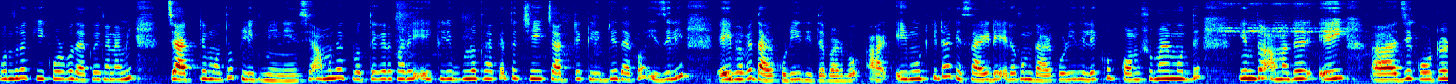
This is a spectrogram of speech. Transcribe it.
বন্ধুরা কি করব? দেখো এখানে আমি চারটে মতো ক্লিপ নিয়ে নিয়েছি। আমাদের প্রত্যেকের ঘরে এই ক্লিপগুলো থাকে, তো সেই চারটে ক্লিপ দিয়ে দেখো ইজিলি এইভাবে দাঁড় করিয়ে দিতে পারব। আর এই মুটকিটাকে সাইডে এরকম দাঁড় করিয়ে দিলে খুব কম সময়ের মধ্যে কিন্তু আমাদের এই যে কৌটোর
